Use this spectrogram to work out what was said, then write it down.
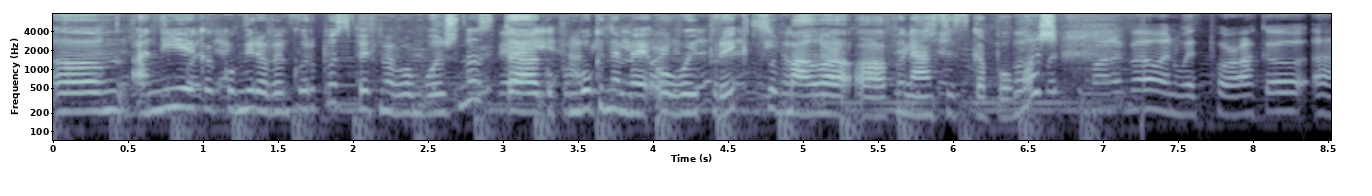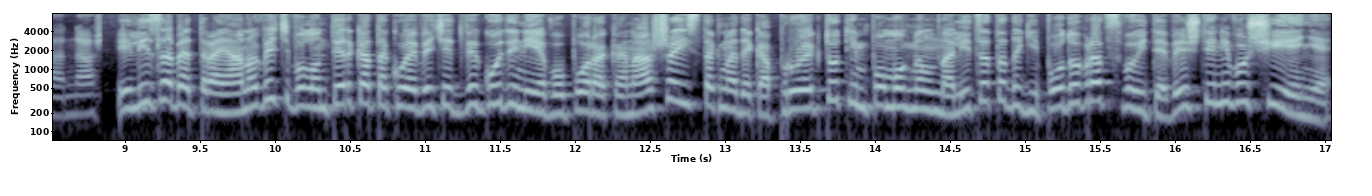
А ние како Мировен корпус бевме во можност да го помогнеме овој проект со мала финансиска помош. Елизабет Трајановиќ, волонтерката која веќе две години е во порака наша, истакна дека проектот им помогнал на лицата да ги подобрат своите вештини во шиење.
